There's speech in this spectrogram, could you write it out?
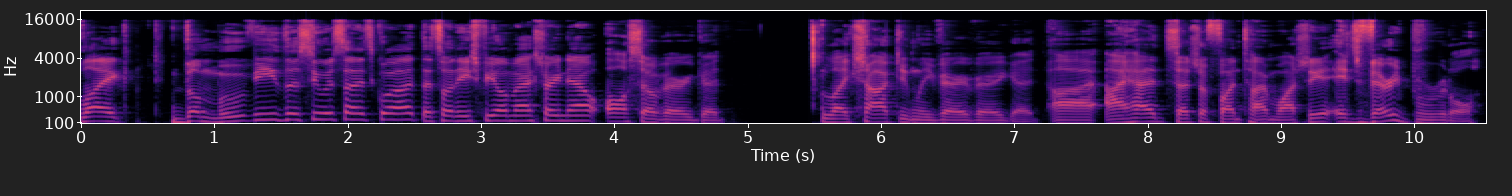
like the movie The Suicide Squad that's on HBO Max right now, also very good. Like shockingly very very good. Uh, I had such a fun time watching it. It's very brutal.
